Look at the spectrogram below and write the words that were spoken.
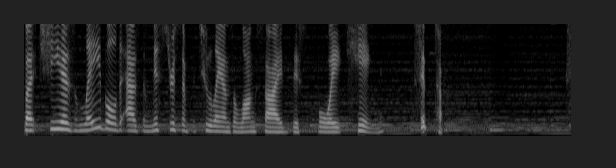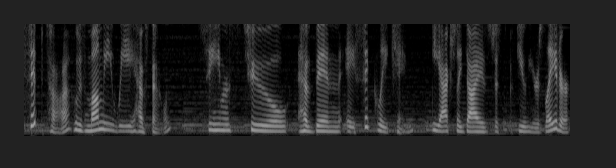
but she is labeled as the mistress of the two lands alongside this boy king, Siptah. Siptah, whose mummy we have found, seems to have been a sickly king. He actually dies just a few years later.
